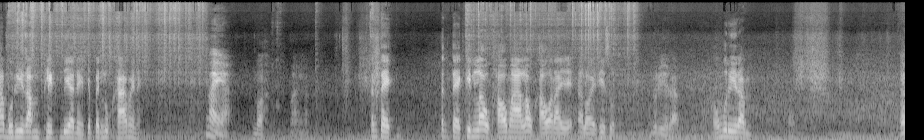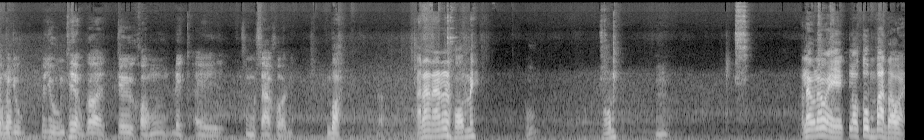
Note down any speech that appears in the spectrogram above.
ถ้าบุรีรัมย์ผลิตเบียร์เนี่ยจะเป็นลูกค้าไหมเนี่ยไม่อะบ่ไม่ครับตั้งแต่ตั้งแต่กินเหล้าเขามาเหล้าเขาอะไรอร่อยที่สุด บุรีรัมย์ของบุรีรัมย์แต่ไปอยู่ไปอยู่กรุงเทพก็เจอของเด็กไอ้สมุทรสาครบ่ครับอันนั้นอันนั้นหอมไหมโอ้หอมอืมแล้วแล้วไอ้เหล้าต้มบ้านเราอะ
